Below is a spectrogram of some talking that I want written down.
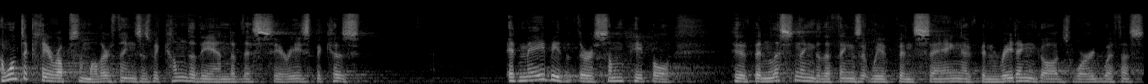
I want to clear up some other things as we come to the end of this series because it may be that there are some people who have been listening to the things that we've been saying, have been reading God's Word with us,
